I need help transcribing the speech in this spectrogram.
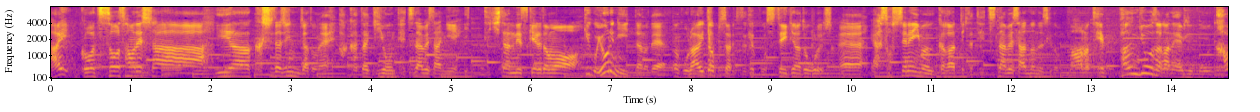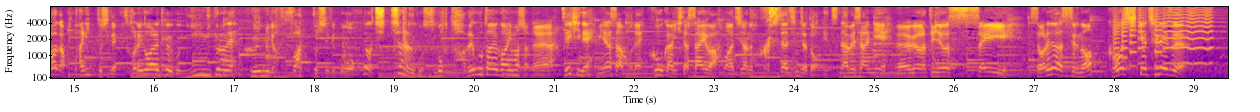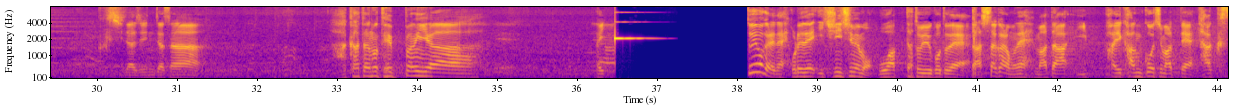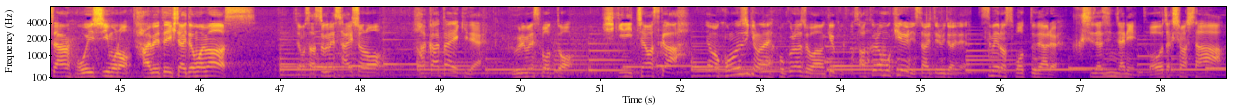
はいごちそうさまでした。いやー串田神社とね博多祇園鉄鍋さんに行ってきたんですけれども。結構夜に行ったのでなんかこうライトアップされてて結構素敵なところでしたね。いやそしてね今伺ってきた鉄鍋さんなんですけど、まあ、あの鉄板餃子がねもうこう皮がパリッとしててそれが割れてくるこうニンニクのね風味がふわっとしててこうなんかちっちゃいのにこうすごく食べ応えがありましたね。ぜひね皆さんもね福岡に来た際はあちらの串田神社と鉄鍋さんに伺ってみてください。それではするの公式キャッチフレーズ。串田神社さん博多の鉄板やはいというわけでね、これで1日目も終わったということで、明日からもね、またいっぱい観光地もあって、たくさん美味しいもの食べていきたいと思います。じゃあ早速ね、最初の博多駅でグルメスポット、聞きに行っちゃいますか。いや、まあこの時期のね、小倉城は結構桜も綺麗に咲いてるみたいで、爪のスポットである櫛田神社に到着しました。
